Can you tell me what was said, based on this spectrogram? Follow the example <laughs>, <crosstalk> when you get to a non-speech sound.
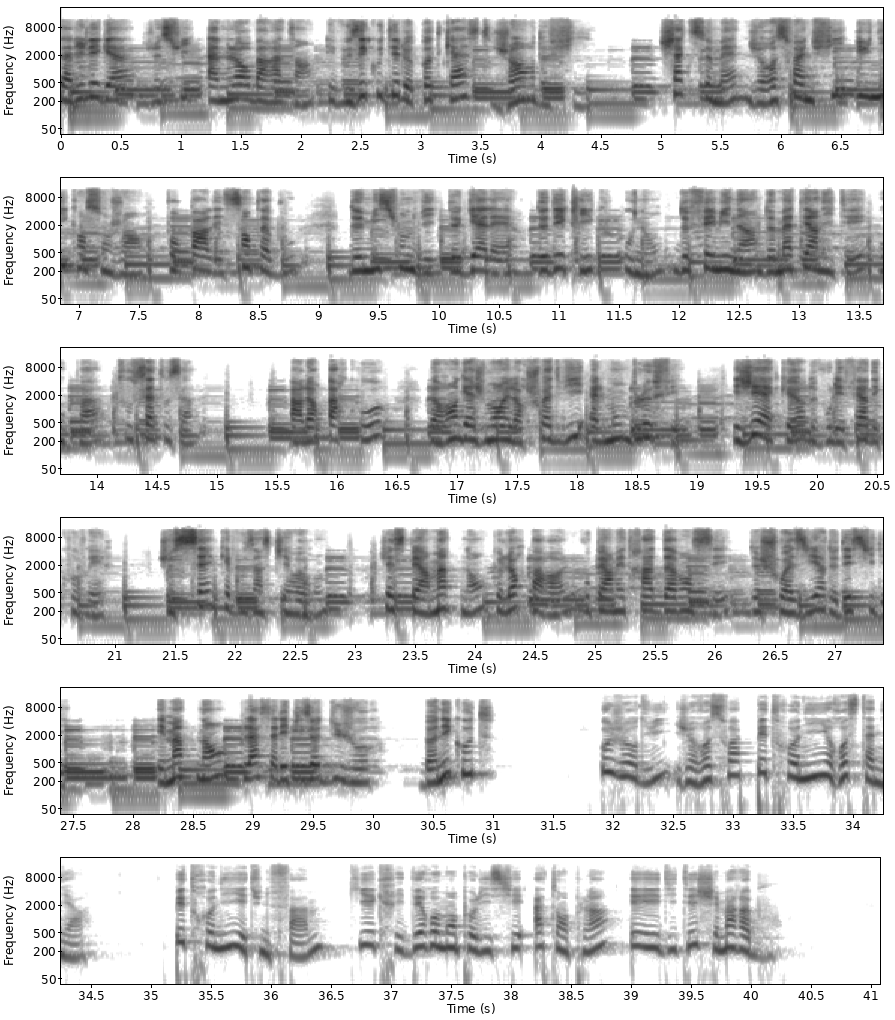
Salut les gars, je suis Anne-Laure Baratin et vous écoutez le podcast Genre de fille. Chaque semaine, je reçois une fille unique en son genre pour parler sans tabou de mission de vie, de galère, de déclic ou non, de féminin, de maternité ou pas, tout ça, tout ça. Par leur parcours, leur engagement et leur choix de vie, elles m'ont bluffé et j'ai à cœur de vous les faire découvrir. Je sais qu'elles vous inspireront. J'espère maintenant que leur parole vous permettra d'avancer, de choisir, de décider. Et maintenant, place à l'épisode du jour. Bonne écoute Aujourd'hui, je reçois Petroni Rostania. Petroni est une femme qui écrit des romans policiers à temps plein et édités chez Marabout.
